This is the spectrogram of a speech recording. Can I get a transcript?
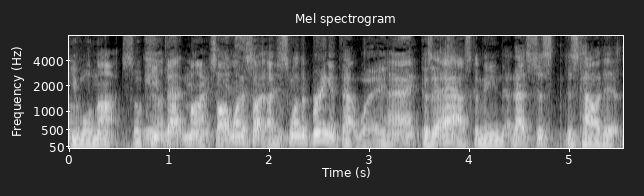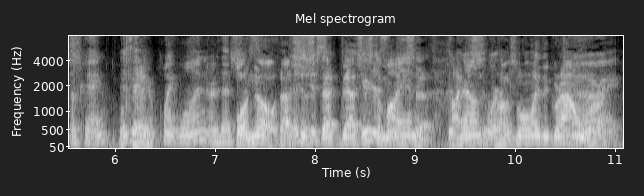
You will not. So keep that in mind. So I want to. I just wanted to bring it that way. All right. Because I ask. I mean, that's just just how it is. Okay. Is that your point one, or that's Well, just, no, that's, just, that, that's just the mindset. The I just. I just want to lay the groundwork All right.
